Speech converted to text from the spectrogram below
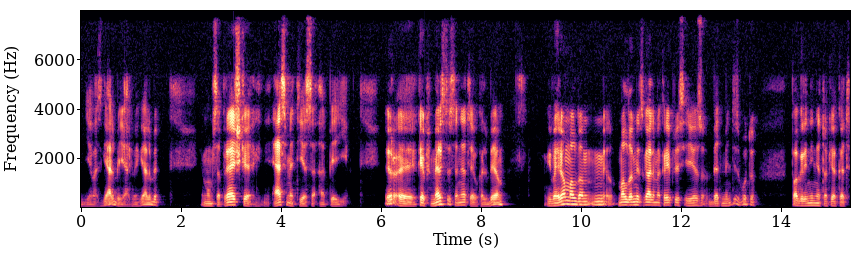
Dievas gelbė, Jahve gelbė mums apreiškia esmę tiesą apie jį. Ir e, kaip melstis, net tai jau kalbėjom, įvairiom maldom, maldomis galime kreiptis į Jėzų, bet mintis būtų pagrindinė tokia, kad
